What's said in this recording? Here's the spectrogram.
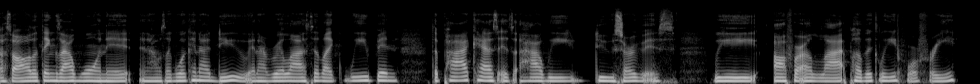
I saw all the things I wanted, and I was like, what can I do? And I realized that like we've been, the podcast is how we do service. We offer a lot publicly for free,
